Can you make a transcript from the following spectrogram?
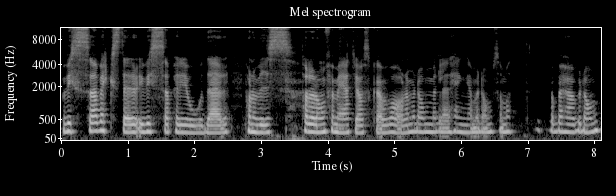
vissa växter i vissa perioder på något vis talar om för mig att jag ska vara med dem eller hänga med dem som att jag behöver dem.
